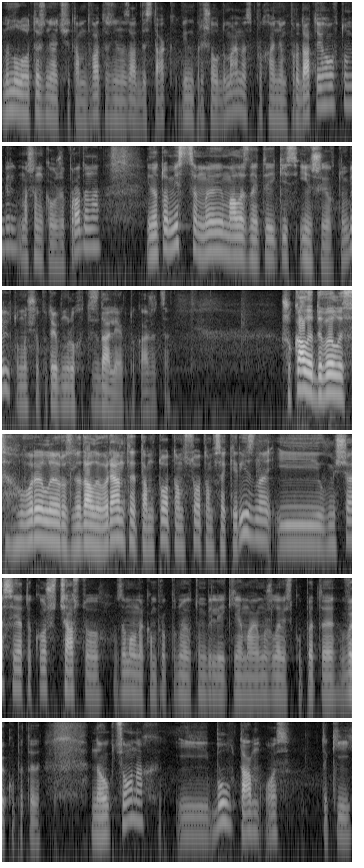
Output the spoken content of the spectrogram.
минулого тижня, чи там два тижні назад, десь так, він прийшов до мене з проханням продати його автомобіль. Машинка вже продана. І на то місце ми мали знайти якийсь інший автомобіль, тому що потрібно рухатись далі, як то кажеться. Шукали, дивились, говорили, розглядали варіанти, там то, там все, там всяке різне. І в міщасі я також часто замовникам пропоную автомобілі, які я маю можливість купити, викупити на аукціонах. І був там ось такий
